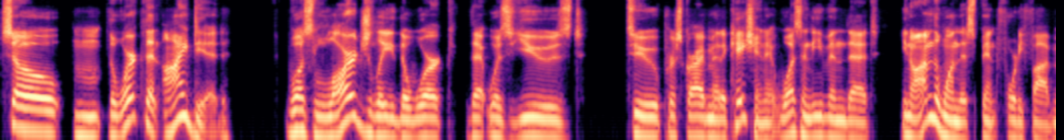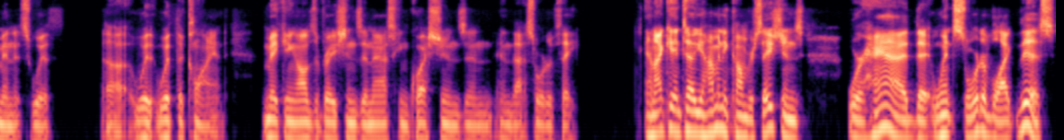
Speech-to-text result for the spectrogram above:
So m- the work that I did was largely the work that was used to prescribe medication. It wasn't even that, you know, I'm the one that spent 45 minutes with uh, with with the client making observations and asking questions and and that sort of thing. And I can't tell you how many conversations were had that went sort of like this.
